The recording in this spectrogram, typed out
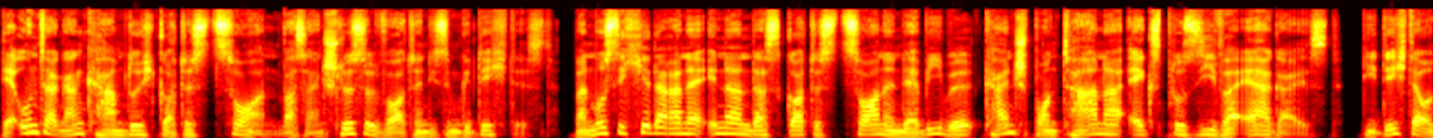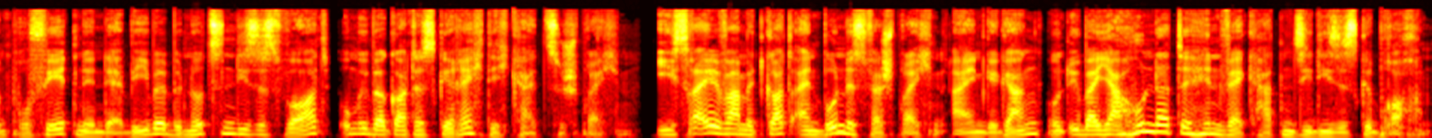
Der Untergang kam durch Gottes Zorn, was ein Schlüsselwort in diesem Gedicht ist. Man muss sich hier daran erinnern, dass Gottes Zorn in der Bibel kein spontaner, explosiver Ärger ist. Die Dichter und Propheten in der Bibel benutzen dieses Wort, um über Gottes Gerechtigkeit zu sprechen. Israel war mit Gott ein Bundesversprechen eingegangen und über Jahrhunderte hinweg hatten sie dieses gebrochen.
